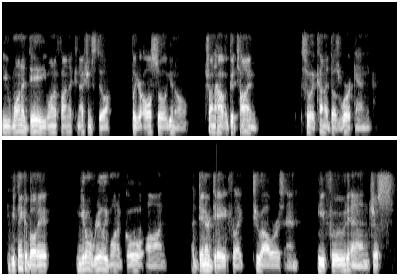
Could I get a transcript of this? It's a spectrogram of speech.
you want a date, you want to find that connection still but you're also you know trying to have a good time so it kind of does work and if you think about it you don't really want to go on a dinner date for like two hours and eat food and just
